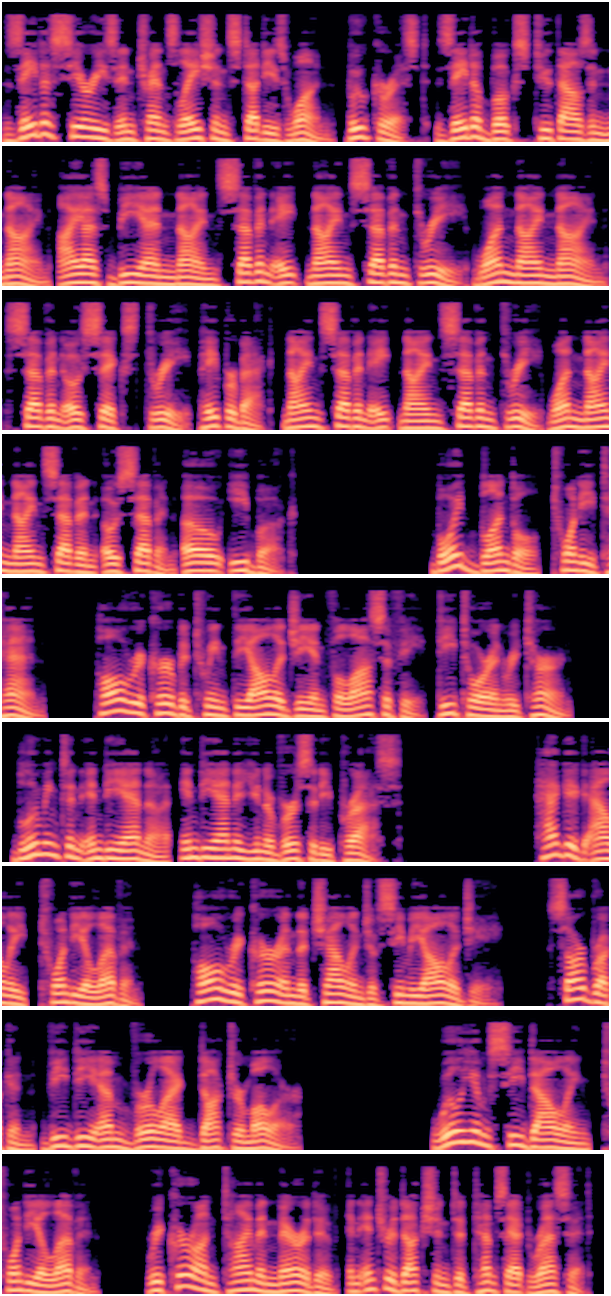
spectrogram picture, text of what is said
Zeta Series in Translation Studies 1, Bucharest, Zeta Books 2009, ISBN 978-973-199-706-3 paperback, 978-973-1997-07-0 ebook. Boyd Blundell, 2010. Paul Ricoeur Between Theology and Philosophy, Detour and Return. Bloomington, Indiana, Indiana University Press. Haggag Ali, 2011. Paul Ricoeur and the Challenge of Semiology. Saarbrücken, VDM Verlag Dr. Muller. William C. Dowling, 2011. Ricoeur on Time and Narrative, An Introduction to Temps et Recit.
